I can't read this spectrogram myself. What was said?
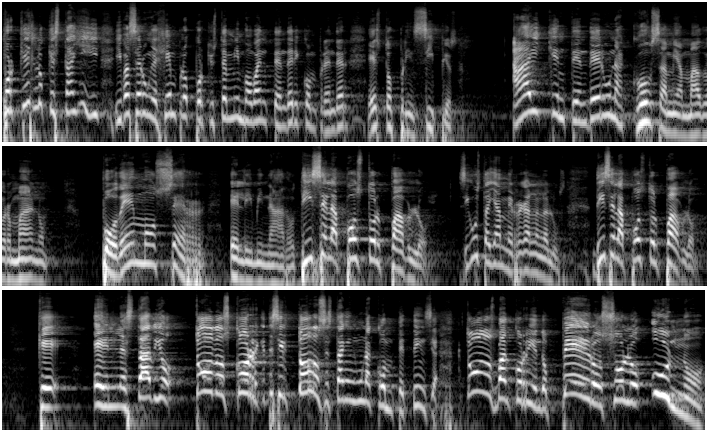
Porque es lo que está allí y va a ser un ejemplo porque usted mismo va a entender y comprender estos principios. Hay que entender una cosa, mi amado hermano. Podemos ser eliminados. Dice el apóstol Pablo, si gusta ya me regalan la luz. Dice el apóstol Pablo que en el estadio todos corren, es decir, todos están en una competencia, todos van corriendo, pero solo uno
